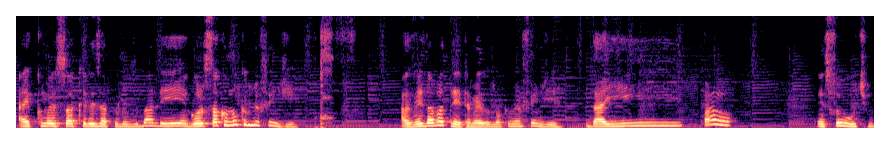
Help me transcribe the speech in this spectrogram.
aí começou aqueles apelidos de baleia, gordo, só que eu nunca me ofendi. Às vezes dava treta, mas eu nunca me ofendi. Daí. parou. Esse foi o último.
